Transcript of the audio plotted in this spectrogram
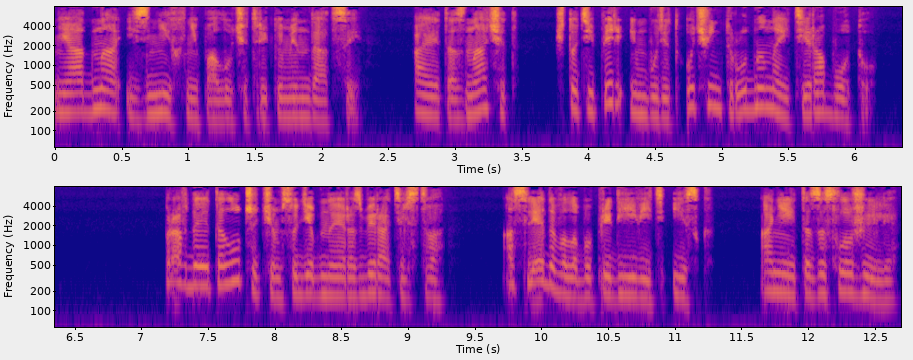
Ни одна из них не получит рекомендаций, а это значит, что теперь им будет очень трудно найти работу. Правда, это лучше, чем судебное разбирательство, а следовало бы предъявить иск. Они это заслужили.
